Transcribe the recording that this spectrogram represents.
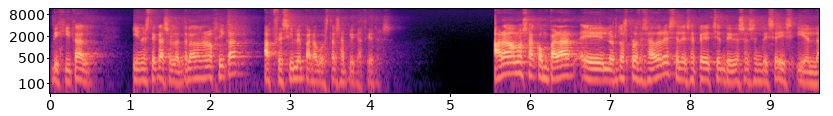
digital y en este caso la entrada analógica accesible para vuestras aplicaciones. Ahora vamos a comparar eh, los dos procesadores, el SP8266 y el,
